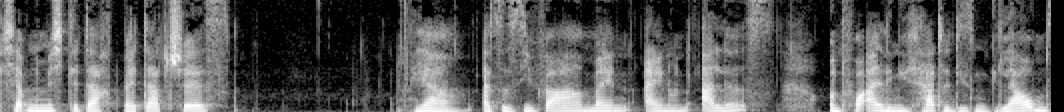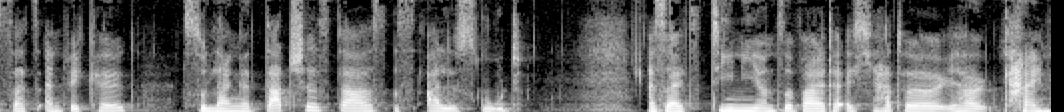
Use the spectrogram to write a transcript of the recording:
Ich habe nämlich gedacht bei Duchess, ja, also sie war mein Ein und Alles. Und vor allen Dingen, ich hatte diesen Glaubenssatz entwickelt, solange Duchess da ist, ist alles gut also als Teenie und so weiter, ich hatte ja keinen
